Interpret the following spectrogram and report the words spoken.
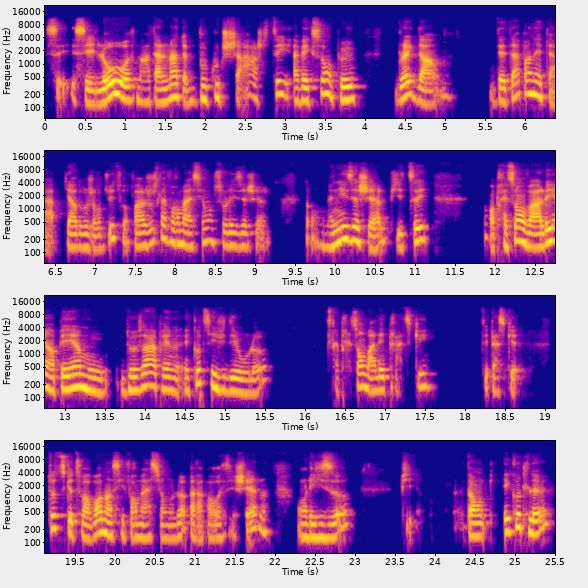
c'est lourd mentalement, tu as beaucoup de charges. avec ça, on peut break down d'étape en étape. Regarde, aujourd'hui, tu vas faire juste la formation sur les échelles. Donc, manier les échelles, puis tu sais, après ça, on va aller en PM ou deux heures après, écoute ces vidéos-là. Après ça, on va aller pratiquer. parce que tout ce que tu vas voir dans ces formations-là par rapport aux échelles, on les a, puis, donc, écoute-le.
